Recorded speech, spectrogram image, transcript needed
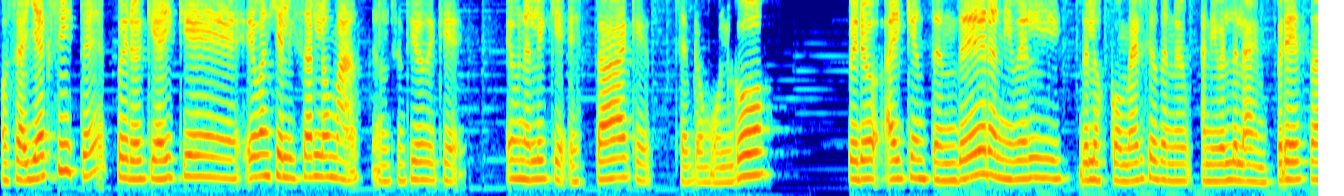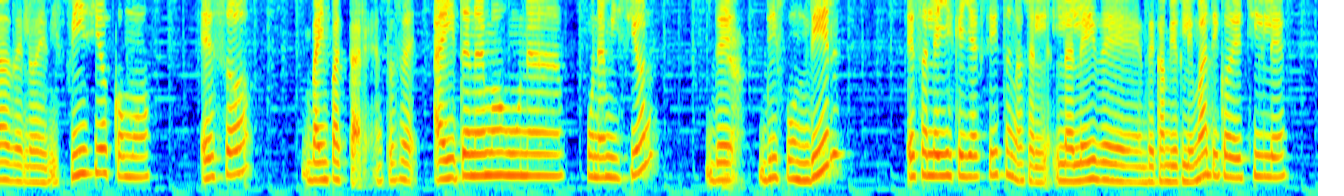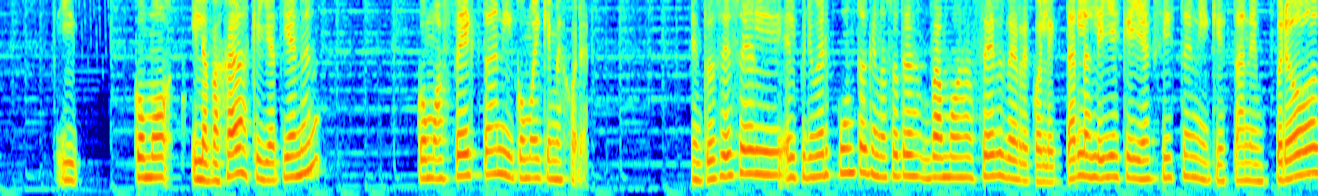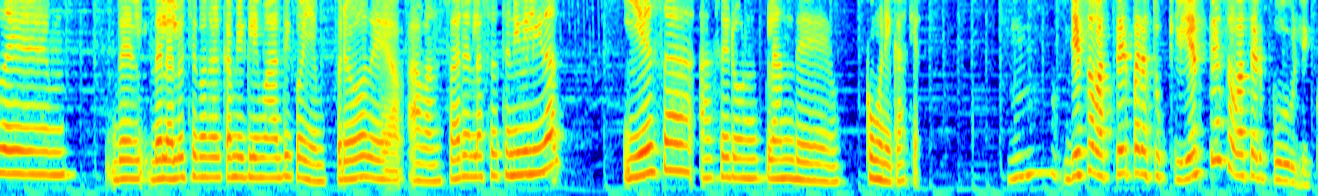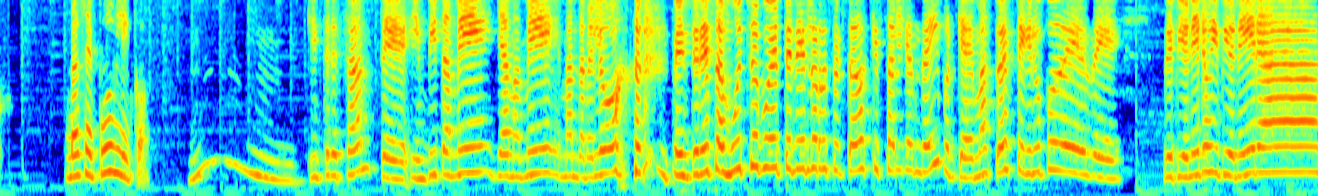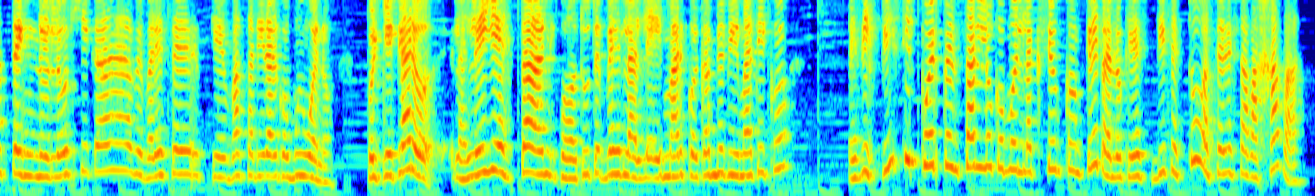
O sea, ya existe, pero que hay que evangelizarlo más, en el sentido de que es una ley que está, que se promulgó, pero hay que entender a nivel de los comercios, a nivel de las empresas, de los edificios, cómo eso va a impactar. Entonces, ahí tenemos una, misión de difundir esas leyes que ya existen, o sea, la ley de, cambio climático de Chile y, cómo, y las bajadas que ya tienen, cómo afectan y cómo hay que mejorar. Entonces el, el primer punto que nosotros vamos a hacer de recolectar las leyes que ya existen y que están en pro de, de la lucha contra el cambio climático y en pro de avanzar en la sostenibilidad, y esa hacer un plan de comunicación. Mm, ¿Y eso va a ser para tus clientes o va a ser público? Va a ser público. Mm, qué interesante. Invítame, llámame, mándamelo. me interesa mucho poder tener los resultados que salgan de ahí, porque además todo este grupo de, de pioneros y pioneras tecnológicas me parece que va a salir algo muy bueno. Porque claro, las leyes están, cuando tú te ves la ley marco de cambio climático, es difícil poder pensarlo como en la acción concreta, lo que dices tú, hacer esa bajada.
